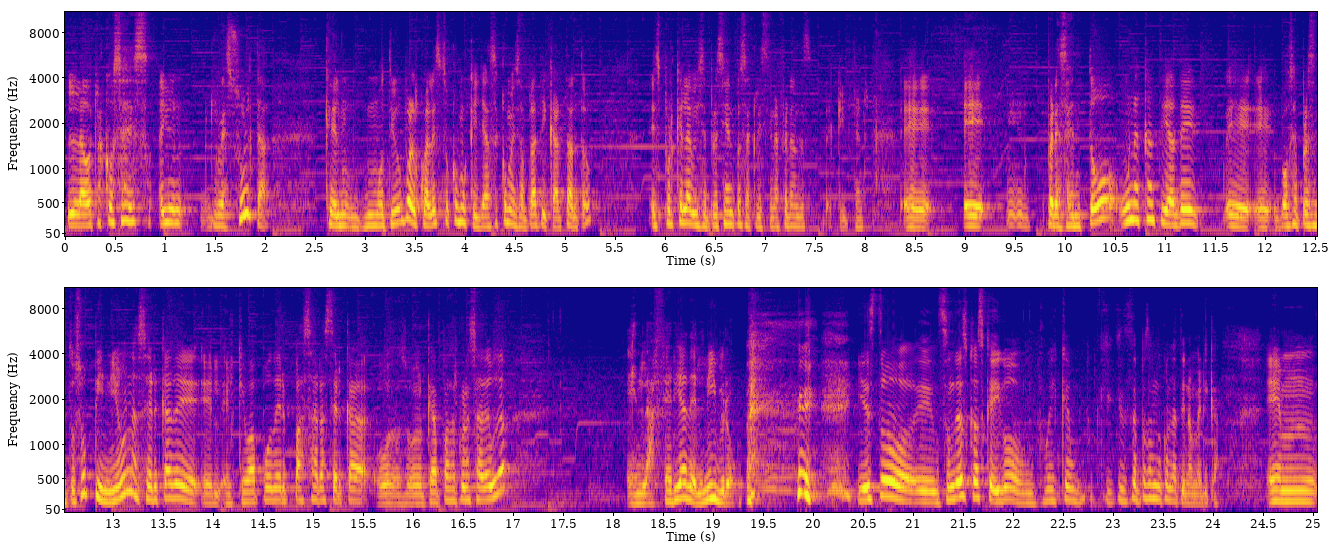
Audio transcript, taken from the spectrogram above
la otra cosa es, hay un resulta que el motivo por el cual esto como que ya se comenzó a platicar tanto es porque la vicepresidenta, o sea, Cristina Fernández, eh, eh, presentó una cantidad de, eh, o sea, presentó su opinión acerca de el, que va a poder pasar acerca o, el que va a pasar con esa deuda en la feria del libro. y esto son de las cosas que digo, ¿qué, está pasando con Latinoamérica? Em,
